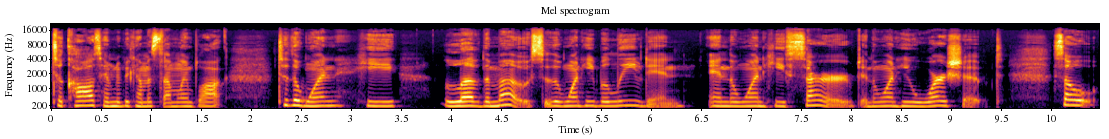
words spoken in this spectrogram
to cause him to become a stumbling block to the one he loved the most, to the one he believed in, and the one he served, and the one he worshiped. So,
